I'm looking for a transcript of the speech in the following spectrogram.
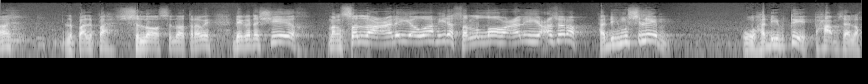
Ha? lepas-lepas sela-sela tarawih dia kata syekh man salla alayya wahidah sallallahu alaihi asyara hadis muslim. Oh hadis betul. Faham salah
